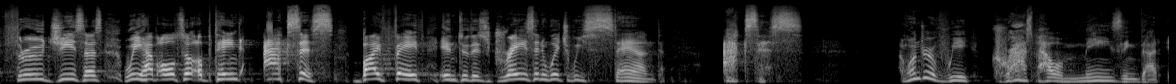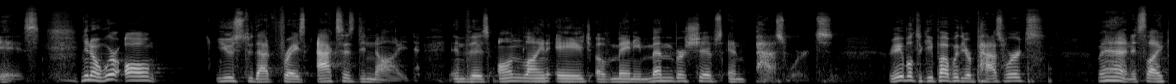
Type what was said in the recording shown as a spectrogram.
Through Jesus, we have also obtained access by faith into this grace in which we stand. Access. I wonder if we grasp how amazing that is. You know, we're all used to that phrase, access denied, in this online age of many memberships and passwords. Are you able to keep up with your passwords? Man, it's like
